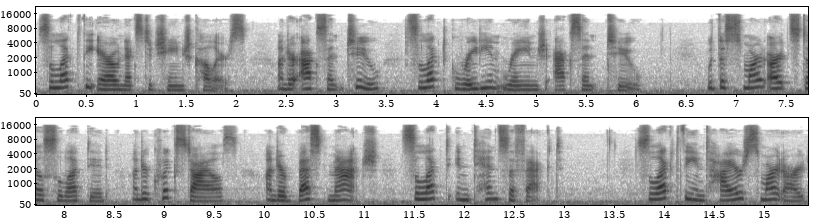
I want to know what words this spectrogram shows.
select the arrow next to Change Colors. Under Accent 2, select Gradient Range Accent 2. With the Smart Art still selected, under Quick Styles, under Best Match, select Intense Effect. Select the entire Smart Art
